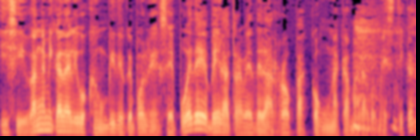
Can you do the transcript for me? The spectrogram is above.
Y si van a mi canal y buscan un vídeo que pone ¿se puede ver a través de la ropa con una cámara doméstica?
